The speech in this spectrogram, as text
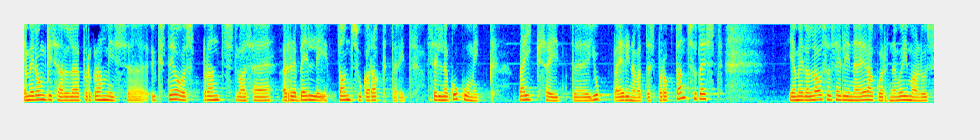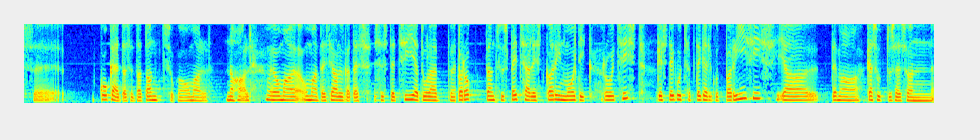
ja meil ongi seal programmis äh, üks teos, prantslase rebelli tantsukarakterid, selline kogumik väikseid äh, juppe erinevatest barokktantsudest ja meil on lausa selline erakordne võimalus äh, kogeda seda tantsu ka omal nahal või oma, omades jalgades, sest et siia tuleb barokktantsu spetsialist Karin Moodik Rootsist, kes tegutseb tegelikult Pariisis ja tema käsutuses on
